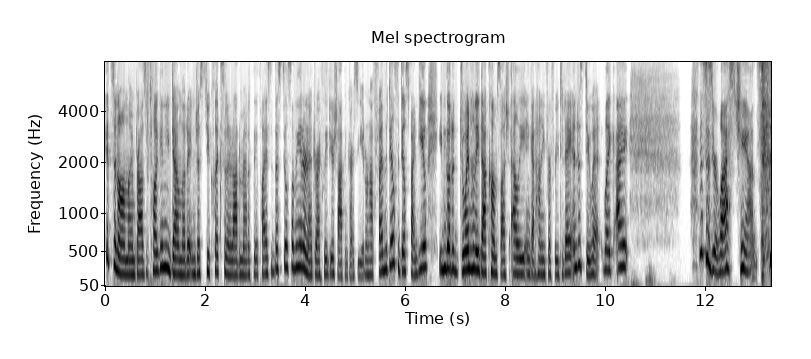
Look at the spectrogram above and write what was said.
It's an online browser plugin. You download it in just two clicks and it automatically applies the best deals on the internet directly to your shopping cart. So you don't have to find the deals, the deals find you. You can go to joinhoney.com slash Ellie and get honey for free today and just do it. Like I this is your last chance.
